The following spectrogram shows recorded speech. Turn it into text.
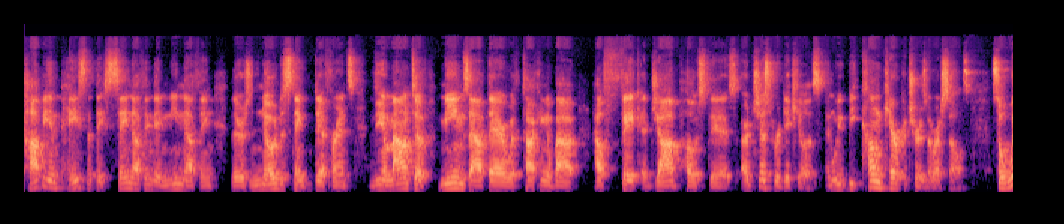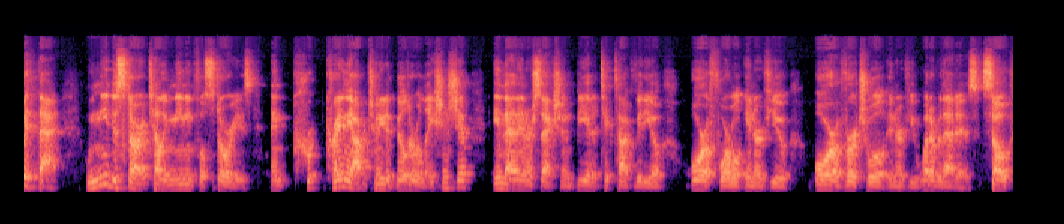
copy and paste that they say nothing, they mean nothing. There's no distinct difference. The amount of memes out there with talking about how fake a job post is are just ridiculous. And we've become caricatures of ourselves. So, with that, we need to start telling meaningful stories and cr- creating the opportunity to build a relationship in that intersection, be it a TikTok video or a formal interview or a virtual interview, whatever that is. So,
